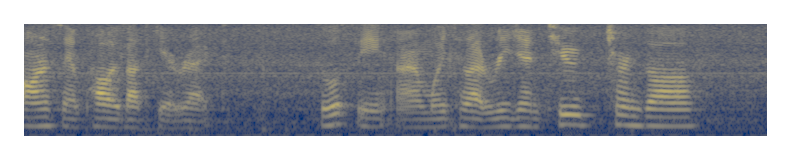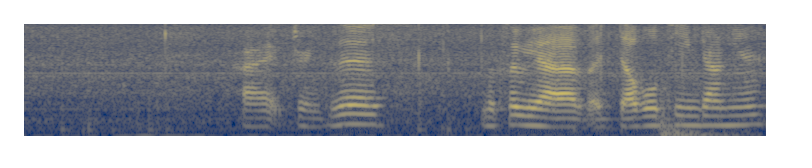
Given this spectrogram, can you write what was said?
honestly, I'm probably about to get wrecked. So we'll see. I'm wait till that regen 2 turns off. Alright, drink this. Looks like we have a double team down here.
